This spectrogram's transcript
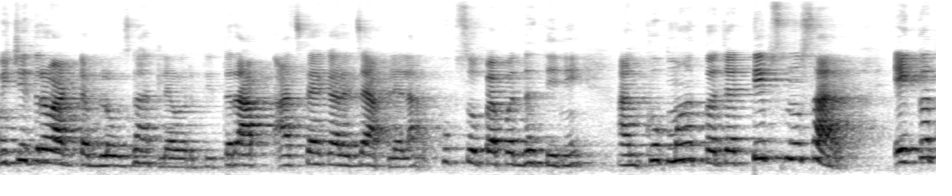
विचित्र वाटतं ब्लाऊज घातल्यावरती. तर आप आज काय करायचं आहे आपल्याला? खूप सोप्या पद्धतीने आणि खूप महत्त्वाच्या टिप्सनुसार एकच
